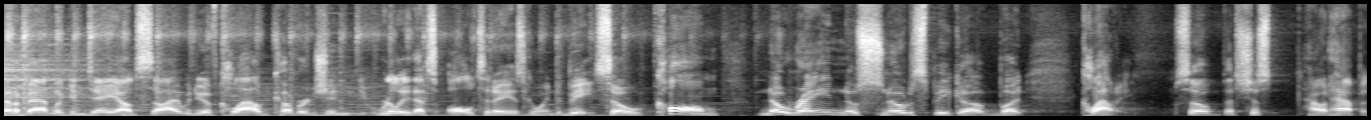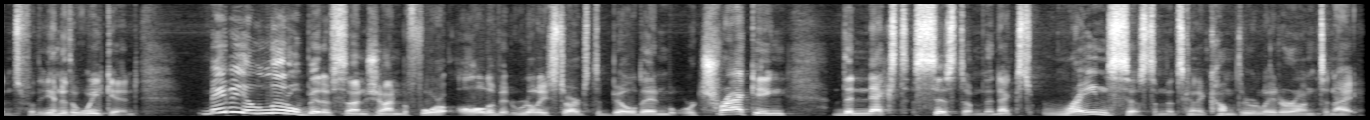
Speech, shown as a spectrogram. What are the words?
And not a bad looking day outside. We do have cloud coverage and really that's all today is going to be. So calm, no rain, no snow to speak of, but cloudy. So that's just how it happens for the end of the weekend. Maybe a little bit of sunshine before all of it really starts to build in, but we're tracking the next system, the next rain system that's going to come through later on tonight.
